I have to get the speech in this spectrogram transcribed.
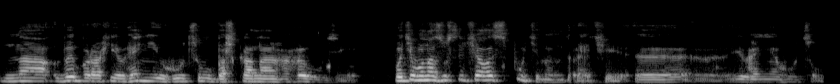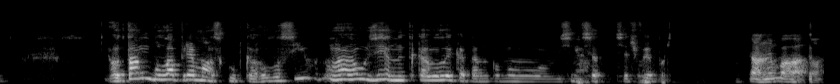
на виборах Євгенії Гуцул Башкана Гагаузії. Потім вона зустрічалась з Путіним, до речі, е, Євгенія Гуцул. От там була пряма скупка голосів. Ну, Гагаузія не така велика, там, по-моєму, 80 тисяч виборців. Так, небагато.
